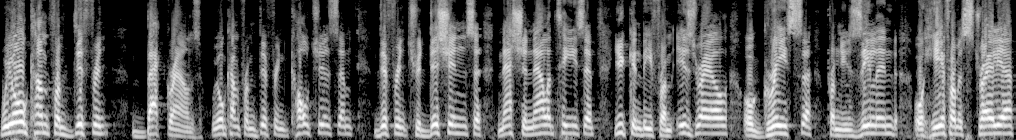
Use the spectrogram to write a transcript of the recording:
we all come from different backgrounds. We all come from different cultures, um, different traditions, uh, nationalities. Uh, you can be from Israel or Greece, uh, from New Zealand, or here from Australia.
